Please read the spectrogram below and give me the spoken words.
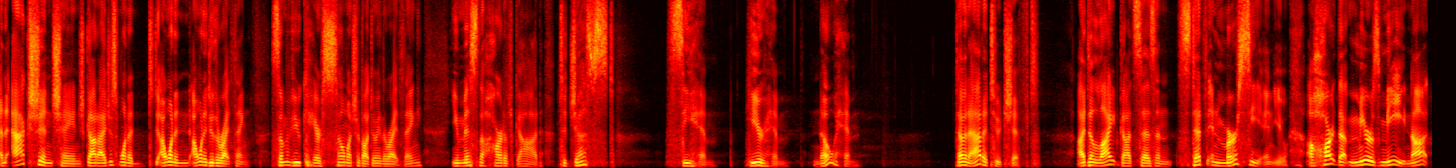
An action change, God, I just want to I want to I want to do the right thing. Some of you care so much about doing the right thing, you miss the heart of God to just see him, hear him, know him. To have an attitude shift I delight, God says, in, step in mercy in you, a heart that mirrors me, not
